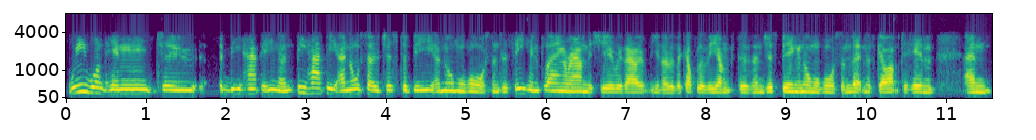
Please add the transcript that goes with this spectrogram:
we want him to be happy, you know, be happy, and also just to be a normal horse, and to see him playing around this year without, you know, with a couple of the youngsters, and just being a normal horse, and letting us go up to him, and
